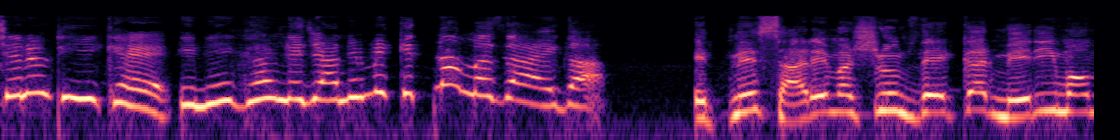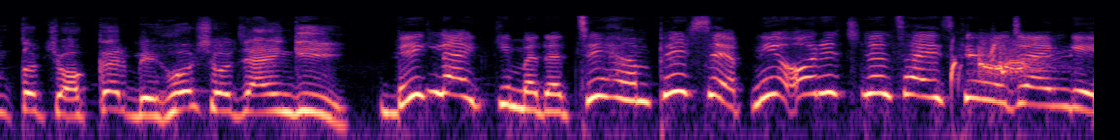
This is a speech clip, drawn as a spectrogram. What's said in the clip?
चलो ठीक है इन्हें घर ले जाने में कितना मज़ा आएगा। इतने सारे मशरूम्स देखकर मेरी मोम तो चौंक कर बेहोश हो जाएँगी। बिग लाइट की मदद से हम फिर से अपनी ओरिजिनल साइज़ के हो जाएँगे।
